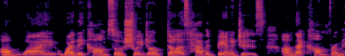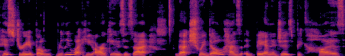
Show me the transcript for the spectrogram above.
um, why why they come. So Xuedou does have advantages um, that come from history, but really what he argues is that that Xuedou has advantages because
